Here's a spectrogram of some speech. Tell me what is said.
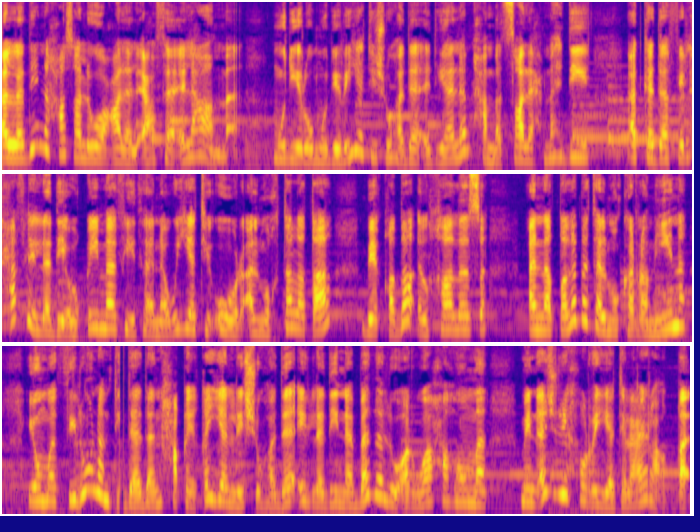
الذين حصلوا على الإعفاء العام. مدير مديرية شهداء ديالى محمد صالح مهدي أكد في الحفل الذي أقيم في ثانوية أور المختلطة بقضاء الخالص أن الطلبة المكرمين يمثلون امتدادا حقيقيا للشهداء الذين بذلوا أرواحهم من أجل حرية العراق،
